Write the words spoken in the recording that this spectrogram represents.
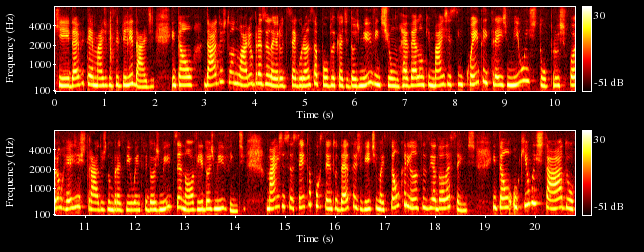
que deve ter mais visibilidade. Então, dados do Anuário Brasileiro de Segurança Pública de 2021 revelam que mais de 53 mil estupros foram registrados no Brasil entre 2019 e 2020. Mais de 60% dessas vítimas são crianças e adolescentes. Então, o que o Estado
